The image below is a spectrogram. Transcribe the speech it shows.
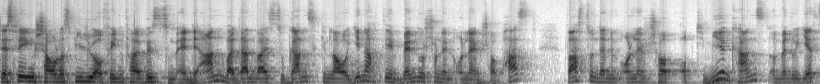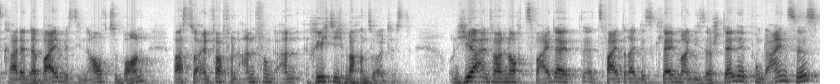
Deswegen schau das Video auf jeden Fall bis zum Ende an, weil dann weißt du ganz genau, je nachdem, wenn du schon einen Online-Shop hast, was du in deinem Online-Shop optimieren kannst und wenn du jetzt gerade dabei bist, ihn aufzubauen, was du einfach von Anfang an richtig machen solltest. Und hier einfach noch zwei, äh, zwei, drei Disclaimer an dieser Stelle. Punkt 1 ist,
